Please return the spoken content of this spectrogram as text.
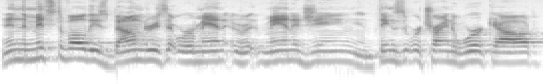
And in the midst of all these boundaries that we're man- managing and things that we're trying to work out,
